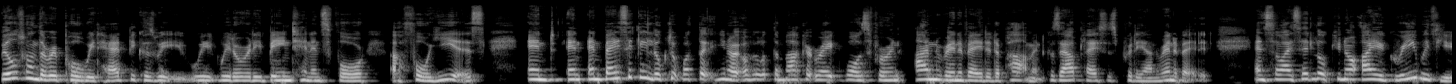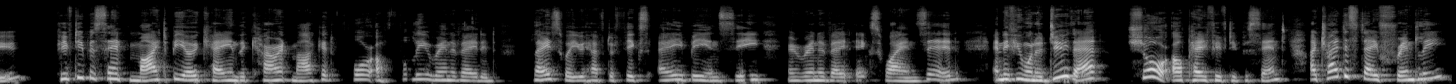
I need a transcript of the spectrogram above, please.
built on the rapport we'd had because we, we would already been tenants for uh, four years, and and and basically looked at what the you know what the market rate was for an unrenovated apartment because our place is pretty unrenovated, and so I said, look, you know, I agree with you. 50% might be okay in the current market for a fully renovated place where you have to fix A, B, and C and renovate X, Y, and Z. And if you want to do that, sure, I'll pay 50%. I tried to stay friendly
